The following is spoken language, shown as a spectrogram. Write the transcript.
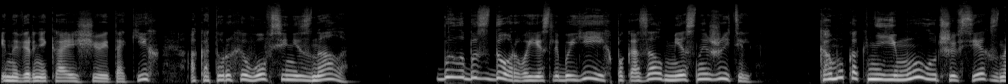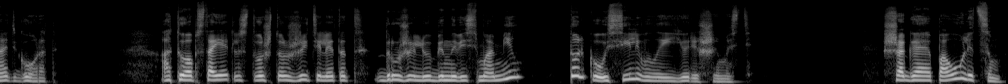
и наверняка еще и таких, о которых и вовсе не знала. Было бы здорово, если бы ей их показал местный житель. Кому, как не ему, лучше всех знать город. А то обстоятельство, что житель этот дружелюбен и весьма мил, только усиливало ее решимость. Шагая по улицам,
